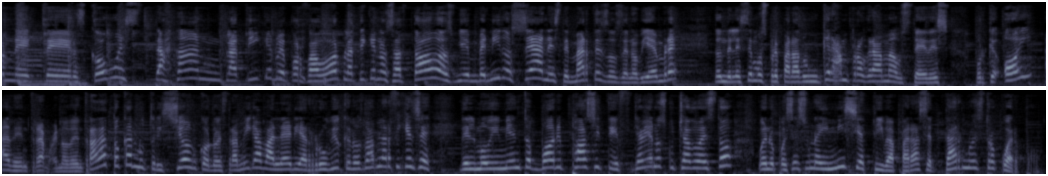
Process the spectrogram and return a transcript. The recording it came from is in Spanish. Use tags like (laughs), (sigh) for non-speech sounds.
Connectors, ¿cómo están? Platíquenme, por favor, platíquenos a todos. Bienvenidos sean este martes 2 de noviembre, donde les hemos preparado un gran programa a ustedes, porque hoy, adentra, bueno, de entrada toca nutrición con nuestra amiga Valeria Rubio, que nos va a hablar, fíjense, del movimiento Body Positive. ¿Ya habían escuchado esto? Bueno, pues es una iniciativa para aceptar nuestro cuerpo.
